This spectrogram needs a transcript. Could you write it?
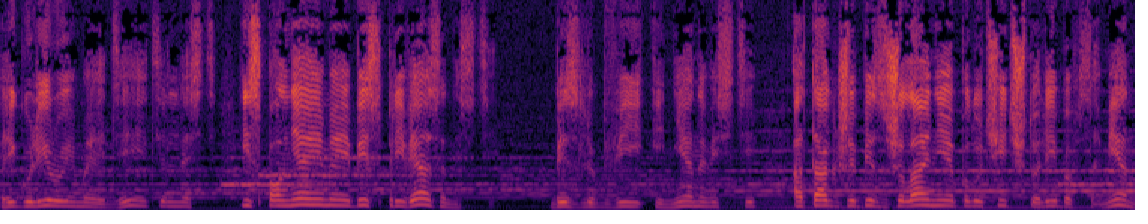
регулируемая деятельность, исполняемая без привязанности, без любви и ненависти, а также без желания получить что-либо взамен,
